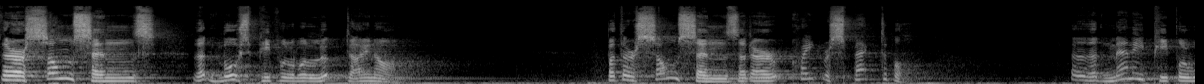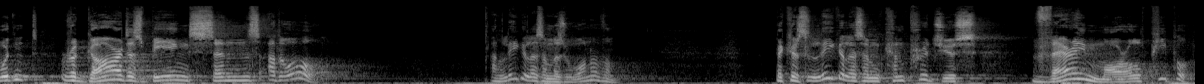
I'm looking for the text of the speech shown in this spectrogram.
There are some sins that most people will look down on. But there are some sins that are quite respectable, uh, that many people wouldn't regard as being sins at all. And legalism is one of them. Because legalism can produce very moral people.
